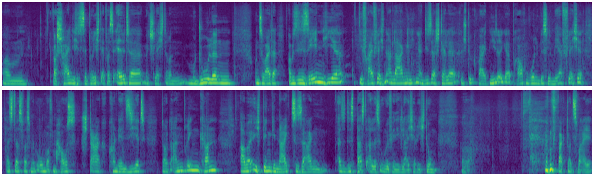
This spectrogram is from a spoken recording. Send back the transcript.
Ähm, wahrscheinlich ist der Bericht etwas älter mit schlechteren Modulen und so weiter. Aber Sie sehen hier, die Freiflächenanlagen liegen an dieser Stelle ein Stück weit niedriger, brauchen wohl ein bisschen mehr Fläche als das, was man oben auf dem Haus stark kondensiert dort anbringen kann. Aber ich bin geneigt zu sagen, also das passt alles ungefähr in die gleiche Richtung. Oh. Faktor 2,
